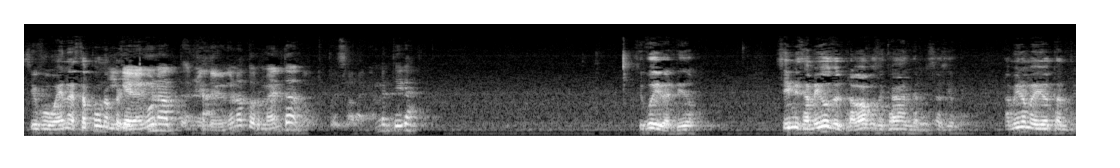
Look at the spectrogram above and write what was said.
Sí, fue buena. Está para una Y que película. venga una, que venga una tormenta, no, pues ahora es mentira. Sí, fue divertido. Sí, mis amigos del trabajo se cagan de risa siempre. A mí no me dio tanta.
